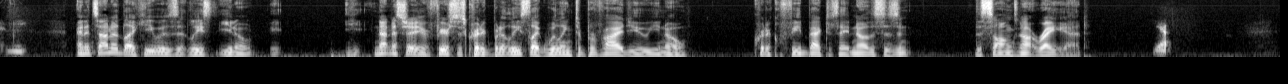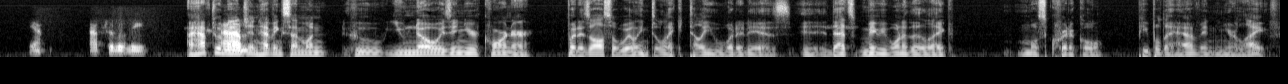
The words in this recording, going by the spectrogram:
to me. And it sounded like he was at least, you know, he, not necessarily your fiercest critic, but at least like willing to provide you, you know, critical feedback to say, no, this isn't, the song's not right yet. Yep. Yep. Absolutely. I have to Um, imagine having someone who you know is in your corner, but is also willing to like tell you what it is. That's maybe one of the like most critical people to have in your life.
